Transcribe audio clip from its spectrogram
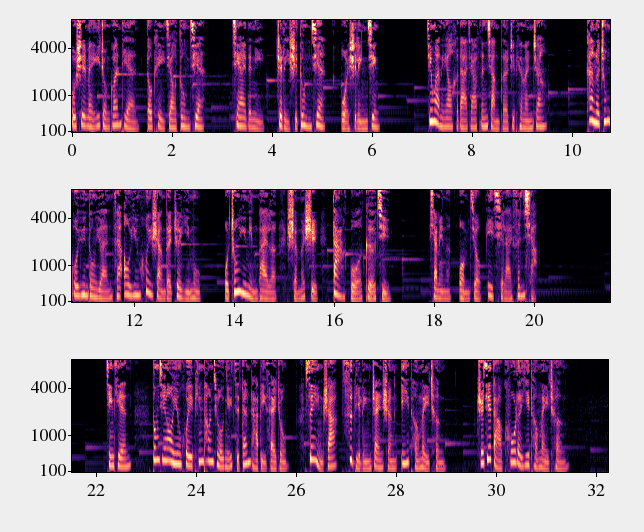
不是每一种观点都可以叫洞见。亲爱的你，这里是洞见，我是林静。今晚呢，要和大家分享的这篇文章，看了中国运动员在奥运会上的这一幕，我终于明白了什么是大国格局。下面呢，我们就一起来分享。今天，东京奥运会乒乓球女子单打比赛中，孙颖莎四比零战胜伊藤美诚。直接打哭了伊藤美诚。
